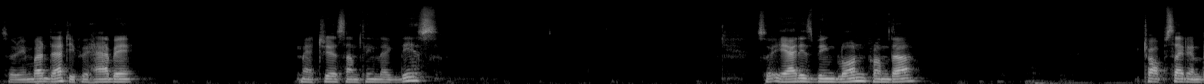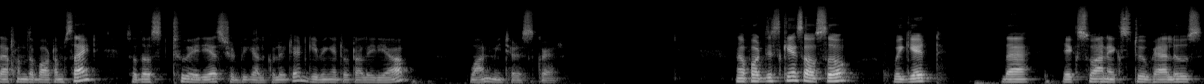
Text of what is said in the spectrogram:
So remember that if you have a material something like this so air is being blown from the top side and from the bottom side so those two areas should be calculated giving a total area of 1 meter square. Now for this case also we get the x1 x2 values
